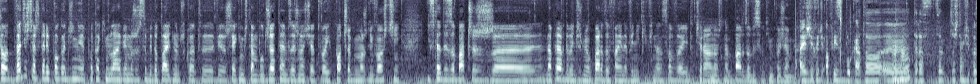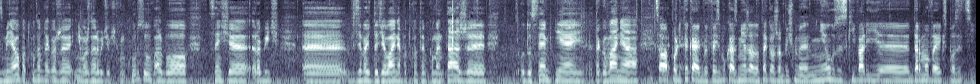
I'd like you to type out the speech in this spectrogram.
to 24 po godzinie po takim live możesz sobie dopalić na przykład, y, wiesz, jakimś tam budżetem w zależności od Twoich potrzeb i możliwości i wtedy zobaczysz, że naprawdę będziesz miał bardzo fajne wyniki finansowe i docieralność na bardzo wysokim poziomie. A jeżeli chodzi o Facebooka, to y, Mhm. teraz co, coś tam się pozmieniało pod kątem tego, że nie można robić jakichś konkursów albo w sensie robić, e, wzywać do działania pod kątem komentarzy, udostępnień, tagowania. Cała polityka jakby Facebooka zmierza do tego, żebyśmy nie uzyskiwali e, darmowej ekspozycji.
